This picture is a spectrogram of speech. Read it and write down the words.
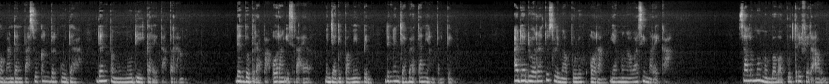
komandan pasukan berkuda, dan pengemudi kereta perang. Dan beberapa orang Israel menjadi pemimpin dengan jabatan yang penting. Ada 250 orang yang mengawasi mereka Salomo membawa putri Firaun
